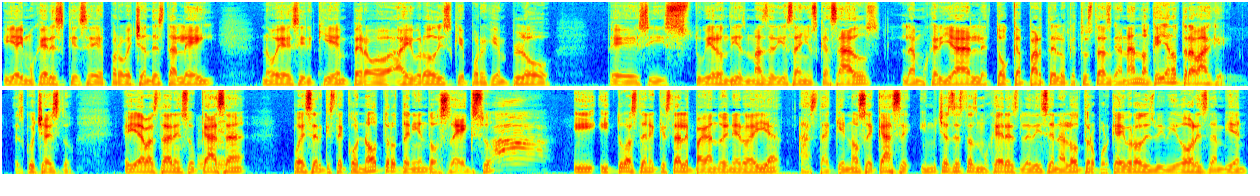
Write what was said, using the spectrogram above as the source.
Y hay mujeres que se aprovechan de esta ley. No voy a decir quién, pero hay brodis que, por ejemplo, eh, si estuvieron 10, más de 10 años casados, la mujer ya le toca parte de lo que tú estás ganando, aunque ella no trabaje. Escucha esto. Ella va a estar en su casa, puede ser que esté con otro teniendo sexo. Y, y tú vas a tener que estarle pagando dinero a ella hasta que no se case. Y muchas de estas mujeres le dicen al otro, porque hay brodis vividores también,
